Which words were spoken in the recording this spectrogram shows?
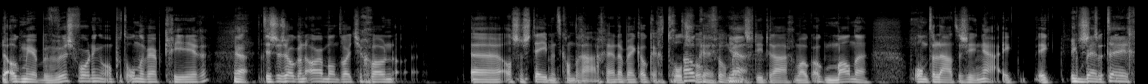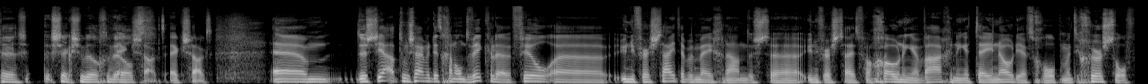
er ook meer bewustwording op het onderwerp creëren. Ja. Het is dus ook een armband wat je gewoon... eh, als een statement kan dragen. Hè. Daar ben ik ook echt trots op. Veel ja. mensen die dragen hem ook. Ook mannen om te laten zien. Ja, ik, ik, Ik ben tegen seksueel geweld. Exact, exact. Ehm, dus ja, toen zijn we dit gaan ontwikkelen. Veel eh, universiteiten hebben meegedaan. Dus de Universiteit van Groningen, Wageningen, TNO... die heeft geholpen met die geurstof.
